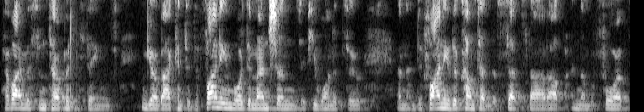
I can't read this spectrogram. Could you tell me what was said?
Have I misinterpreted things? And go back into defining more dimensions if you wanted to, and then defining the content that sets that up. And number four,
